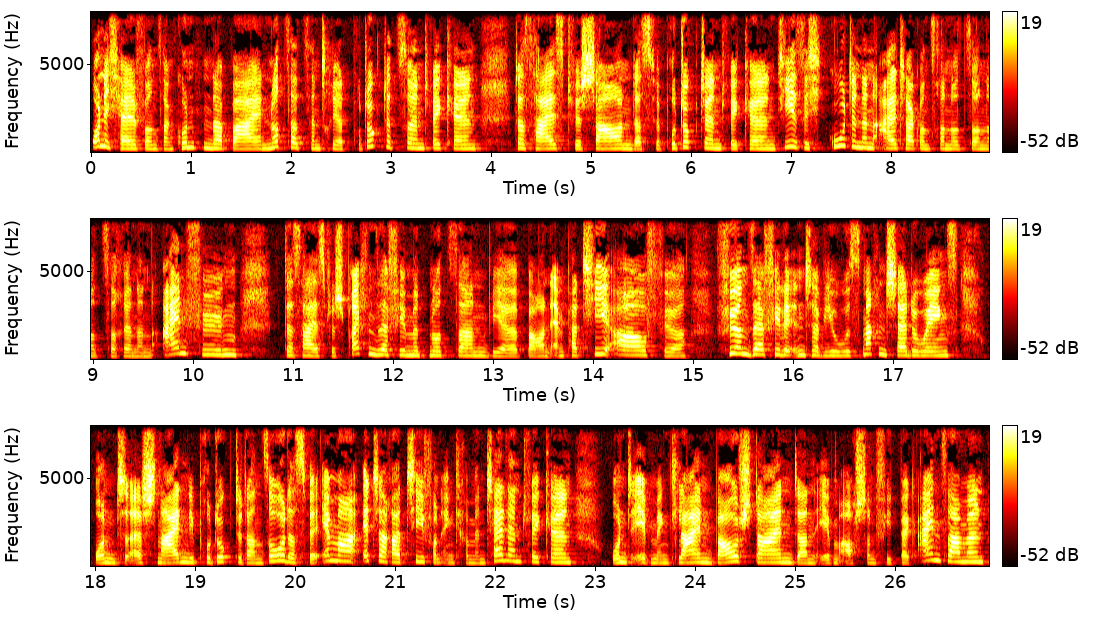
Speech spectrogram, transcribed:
und ich helfe unseren Kunden dabei, nutzerzentriert Produkte zu entwickeln. Das heißt, wir schauen, dass wir Produkte entwickeln, die sich gut in den Alltag unserer Nutzer und Nutzerinnen einfügen. Das heißt, wir sprechen sehr viel mit Nutzern, wir bauen Empathie auf, wir führen sehr viele Interviews, machen Shadowings und äh, schneiden die Produkte dann so, dass wir immer iterativ und inkrementell entwickeln und eben in kleinen Bausteinen dann eben auch schon Feedback einsammeln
